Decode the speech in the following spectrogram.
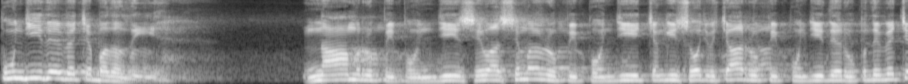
ਪੂੰਜੀ ਦੇ ਵਿੱਚ ਬਦਲ ਦਈਏ। ਨਾਮ ਰੂਪੀ ਪੂੰਜੀ, ਸੇਵਾ ਸਿਮਰਨ ਰੂਪੀ ਪੂੰਜੀ, ਚੰਗੀ ਸੋਚ ਵਿਚਾਰ ਰੂਪੀ ਪੂੰਜੀ ਦੇ ਰੂਪ ਦੇ ਵਿੱਚ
